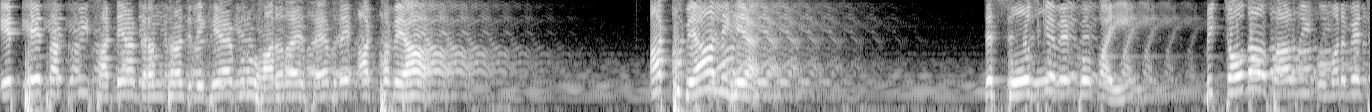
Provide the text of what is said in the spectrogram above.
ਇੱਥੇ ਤੱਕ ਵੀ ਸਾਡਿਆਂ ਗ੍ਰੰਥਾਂ 'ਚ ਲਿਖਿਆ ਹੈ, ਗੁਰੂ ਹਰਿਰਾਏ ਸਾਹਿਬ ਦੇ 8 ਵਿਆਹ। 8 ਵਿਆਹ ਲਿਖਿਆ ਹੈ। ਤੇ ਸੋਚ ਕੇ ਵੇਖੋ ਭਾਈ ਵੀ 14 ਸਾਲ ਦੀ ਉਮਰ ਵਿੱਚ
